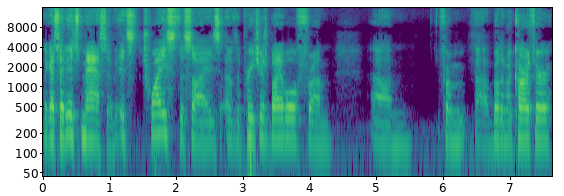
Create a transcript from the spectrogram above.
like I said, it's massive. It's twice the size of the Preacher's Bible from um, from uh, Brother MacArthur.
